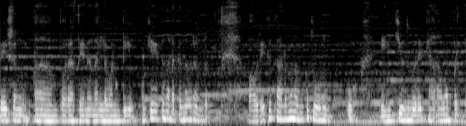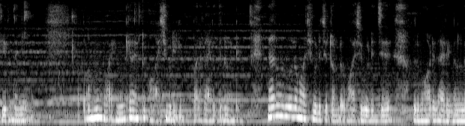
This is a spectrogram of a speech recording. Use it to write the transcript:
വേഷം പോരാത്തതിന് നല്ല വണ്ടിയും ഒക്കെ ആയിട്ട് നടക്കുന്നവരുണ്ട്. അപ്പോൾ അവരെയൊക്കെ കാണുമ്പോൾ നമുക്ക് തോന്നും ഓ എനിക്കും ഇതുപോലെയൊക്കെ ആവാൻ പറ്റിയിരുന്നെങ്കിൽ. അപ്പോൾ നമ്മൾ ഭയങ്കരമായിട്ട് വാശി പിടിക്കും പല കാര്യത്തിനു വേണ്ടി. ഞാനും അതുപോലെ വാശി പിടിച്ചിട്ടുണ്ട്. വാശി പിടിച്ച് ഒരുപാട് കാര്യങ്ങളിൽ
